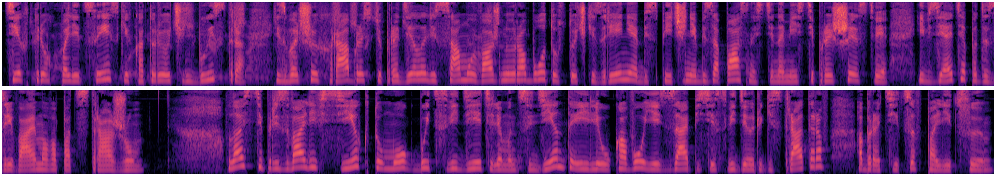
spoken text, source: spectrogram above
тех трех полицейских, которые очень быстро и с большой храбростью проделали самую важную работу с точки зрения зрения обеспечения безопасности на месте происшествия и взятия подозреваемого под стражу. Власти призвали всех, кто мог быть свидетелем инцидента или у кого есть записи с видеорегистраторов, обратиться в полицию.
